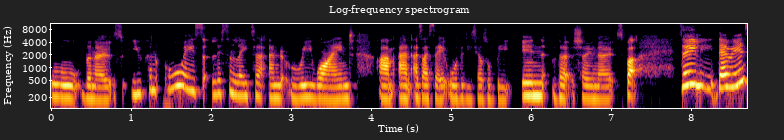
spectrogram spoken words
all the notes. You can always listen later and rewind. Um, and as I say, all the details will be in the show notes. But XayLi, there is,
